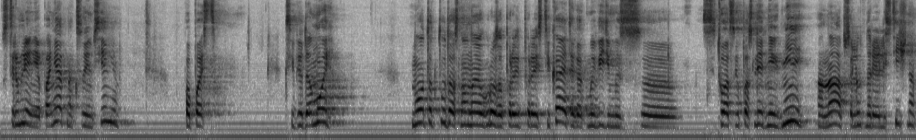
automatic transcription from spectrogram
Стремление понятно к своим семьям, попасть к себе домой. Но вот оттуда основная угроза проистекает, и как мы видим из э, ситуации последних дней, она абсолютно реалистична.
